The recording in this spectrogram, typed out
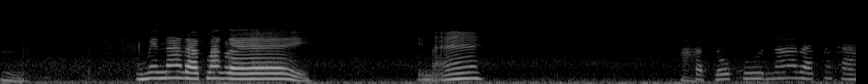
อืมน้องเม่นน่ารักมากเลย เห็นไหมค่ะสัตว์โลกพูดน่ารักนะคะ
